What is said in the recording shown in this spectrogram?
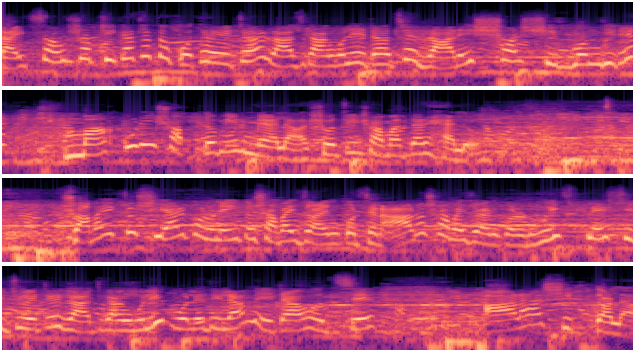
Light sound সব ঠিক আছে তো? কোথায় এটা? রাজ গাঙ্গুলি, এটা হচ্ছে রাড়েশ্বর শিব মন্দিরে মাকুড়ি সপ্তমীর মেলা সচিন সমাদার হ্যালো সবাই একটু শেয়ার করুন, এই তো সবাই জয়েন করছেন। আরও সবাই জয়েন করুন। Which place situated Raj Ganguly? বলে দিলাম, এটা হচ্ছে আড়া শিবতলা।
